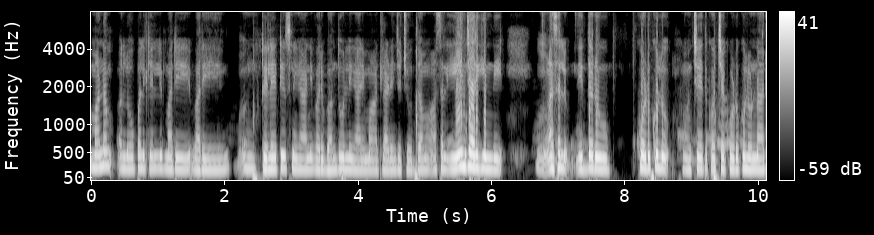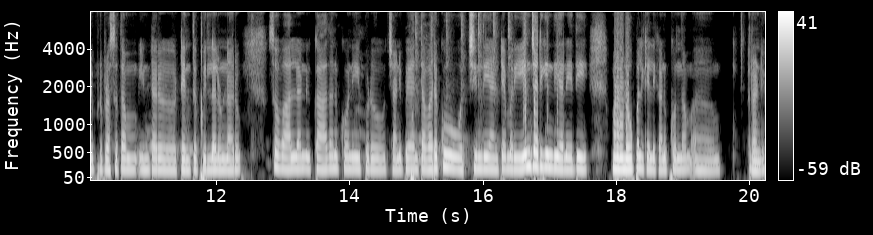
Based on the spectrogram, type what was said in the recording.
మనం లోపలికెళ్ళి మరి వారి రిలేటివ్స్‌ని కానీ వారి బంధువుల్ని కానీ మాట్లాడించి చూద్దాము. అసలు ఏం జరిగింది? అసలు ఇద్దరు కొడుకులు చేతికొచ్చే కొడుకులు ఉన్నారు ఇప్పుడు ప్రస్తుతం ఇంటర్, టెన్త్ పిల్లలు ఉన్నారు సో, వాళ్ళని కాదనుకోని ఇప్పుడు చనిపోయేంత వరకు వచ్చింది అంటే మరి ఏం జరిగింది అనేది మనం లోపలికి వెళ్ళి కనుక్కుందాం. రండి.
